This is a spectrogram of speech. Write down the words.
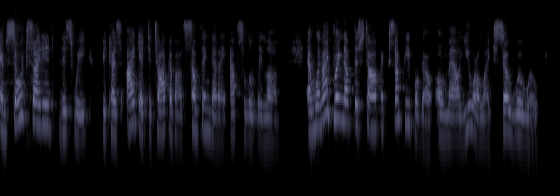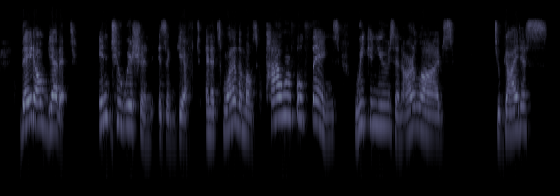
Am so excited this week because I get to talk about something that I absolutely love. And when I bring up this topic, some people go, Oh, Mal, you are like so woo woo. They don't get it. Intuition is a gift, and it's one of the most powerful things we can use in our lives to guide us,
